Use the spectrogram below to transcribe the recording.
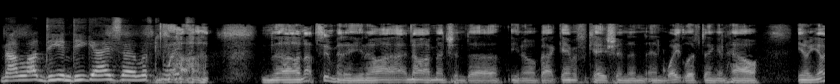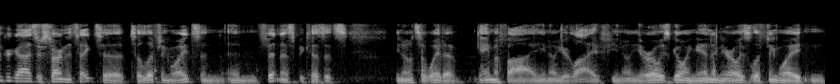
Not a lot of D and D guys uh, lifting weights. no, not too many. You know, I, I know I mentioned uh, you know about gamification and, and weightlifting and how you know younger guys are starting to take to, to lifting weights and, and fitness because it's you know it's a way to gamify you know your life. You know, you're always going in and you're always lifting weight, and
